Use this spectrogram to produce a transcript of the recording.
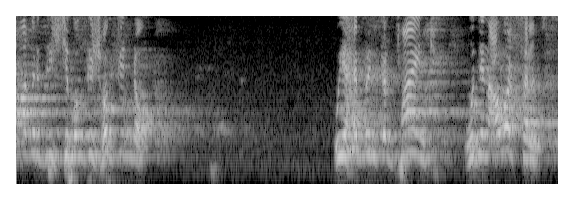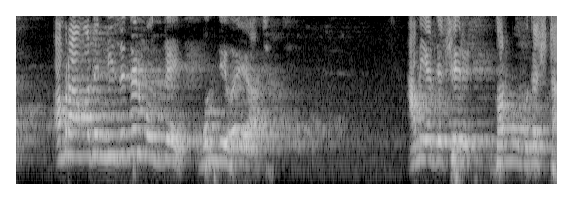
আমাদের দৃষ্টিভঙ্গি সংকীর্ণ? We have been confined within our selves আমরা আমাদের নিজেদের মধ্যে বন্দী হয়ে আছি। আমি এদেশের ধর্ম উপদেষ্টা।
